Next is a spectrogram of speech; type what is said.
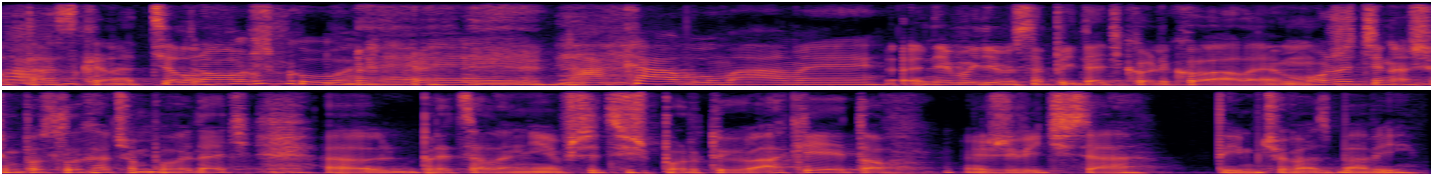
Otázka na telo? Trošku, hej. Na kávu máme. Nebudem sa pýtať koľko, ale môžete našim posluchačom povedať, predsa len nie všetci športujú, aké je to živiť sa tým, čo vás baví?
